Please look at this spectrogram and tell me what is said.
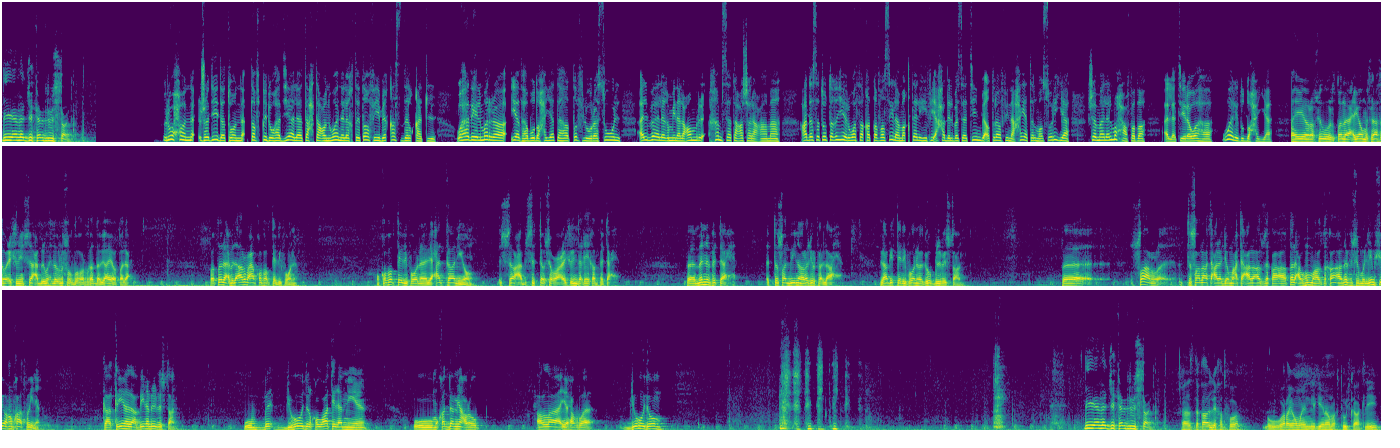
دي أنا جيتها من البستان. روح جديدة تفقدها ديالا تحت عنوان الاختطاف بقصد القتل وهذه المرة يذهب ضحيتها الطفل رسول البالغ من العمر 15 عاما. عدسة التغيير وثقت تفاصيل مقتله في أحد البساتين بأطراف ناحية المنصورية شمال المحافظة. التي رواها والد الضحية. هي رسول طلع يوم 23 ساعة بالوحدة ونص الظهر تغدى وياي وطلع. فطلع بالأربعة انقفض تليفونه. انقفض تليفونه لحد ثاني يوم الساعة بستة وسبعة وعشرين دقيقة انفتح. فمن انفتح اتصل بينا رجل فلاح لاقي التليفون مذوب بالبستان. فصار اتصالات على جماعته على أصدقاء طلعوا هم أصدقاء نفسهم اللي يمشوا هم خاطفينه. كاتلين ذابين بالبستان. وبجهود القوات الأمنية ومقدم يعرب الله يحفظه بجهودهم دي أنا جيتها من البستان أصدقاء اللي خطفوه؟ وورا يومين لقيناه مقتول كاتلي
